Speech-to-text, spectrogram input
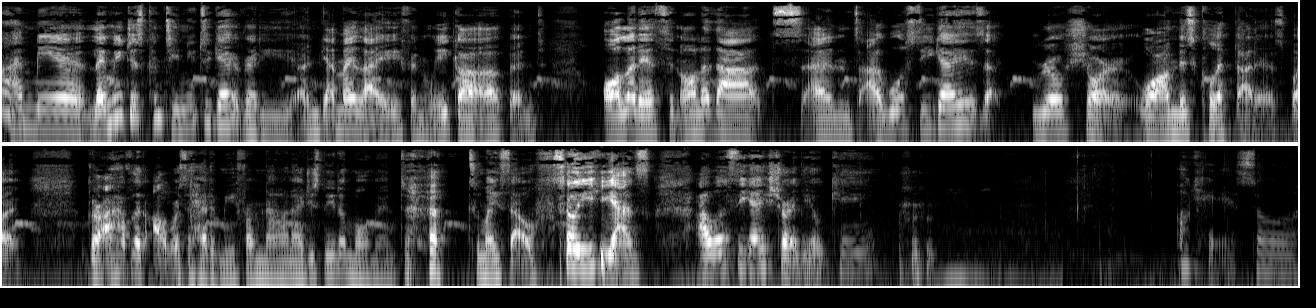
I mean, let me just continue to get ready and get my life and wake up and all of this and all of that. And I will see you guys real short. Well, on this clip that is, but girl, I have like hours ahead of me from now and I just need a moment to myself. So yes, I will see you guys shortly, okay? okay, so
